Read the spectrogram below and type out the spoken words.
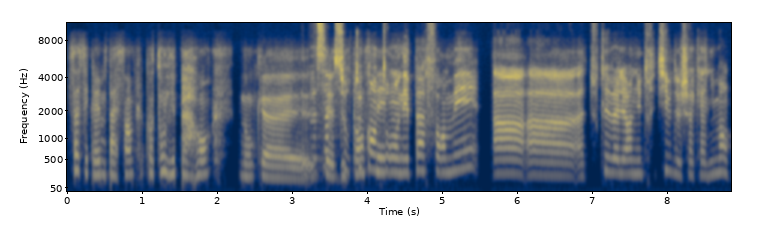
ça c'est quand même pas simple quand on est parent. Donc, ça, surtout quand on n'est pas formé à, toutes les valeurs nutritives de chaque aliment.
